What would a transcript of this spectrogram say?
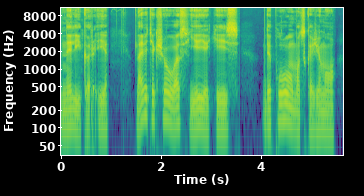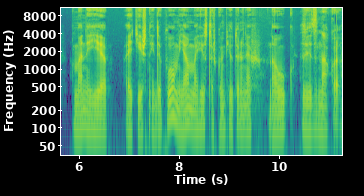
не лікар. І навіть якщо у вас є якийсь диплом, от скажімо, в мене є айтішний диплом, я магістр комп'ютерних наук з відзнакою.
